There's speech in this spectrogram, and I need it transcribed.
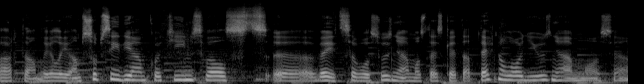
ar tām lielajām subsīdijām, ko Ķīnas valsts veic savos uzņēmumos, tā skaitā tehnoloģiju uzņēmumos. Ja.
